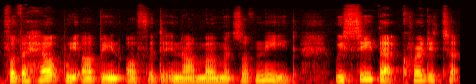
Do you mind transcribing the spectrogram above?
for the help we are being offered in our moments of need. We see that creditor,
